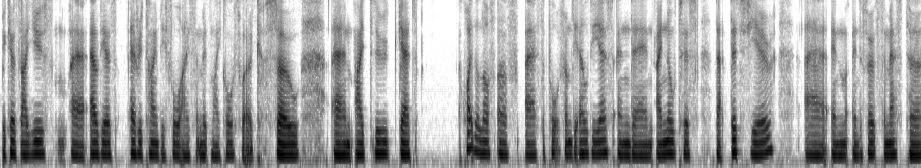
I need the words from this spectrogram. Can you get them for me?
because I use uh, LDS every time before I submit my coursework, so um, I do get quite a lot of uh, support from the LDS. And then I noticed that this year, uh, in in the first semester,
